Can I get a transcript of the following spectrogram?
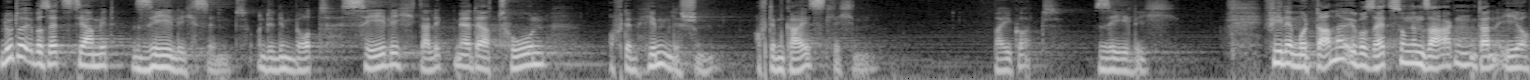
Luther übersetzt ja mit selig sind. Und in dem Wort selig, da liegt mehr der Ton auf dem himmlischen, auf dem geistlichen. Bei Gott selig Viele moderne Übersetzungen sagen dann eher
